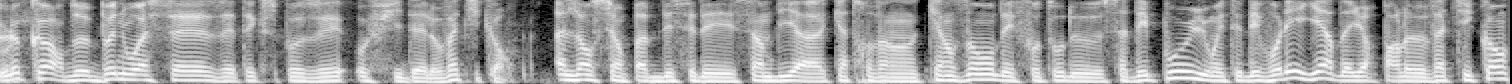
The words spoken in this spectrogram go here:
Le corps de Benoît XVI est exposé aux fidèles au Vatican. L'ancien pape décédé samedi à 95 ans, des photos de sa dépouille ont été dévoilées hier d'ailleurs par le Vatican.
